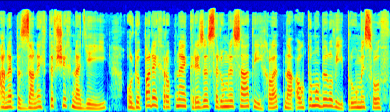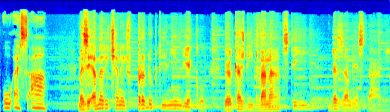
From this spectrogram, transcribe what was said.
a neb Zanechte všech nadějí o dopadech ropné krize 70. let na automobilový průmysl v USA. Mezi Američany v produktivním věku byl každý 12. bez zaměstnání.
